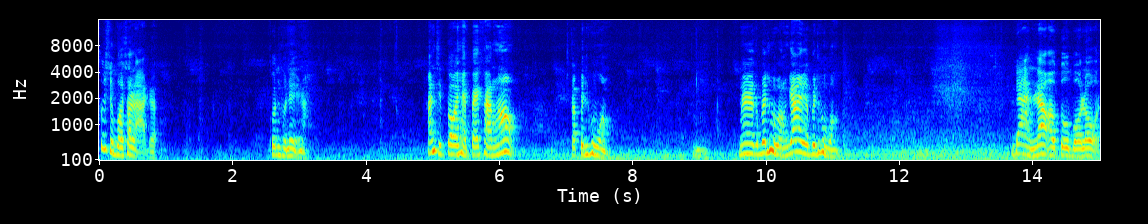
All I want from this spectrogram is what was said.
คือสิบสลัดอะคนผู้นี้นะท่านสิปล่อยให้ไปข้างนอก ก็เป็นห่วงอืม แม่ก็เป็นห่วงย่ายก็เป็นห่วง ย่านแล้วเอาตัวบอรอด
